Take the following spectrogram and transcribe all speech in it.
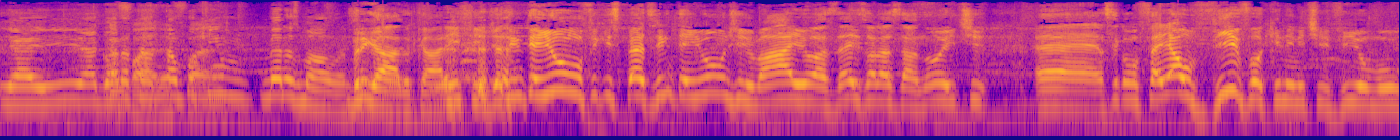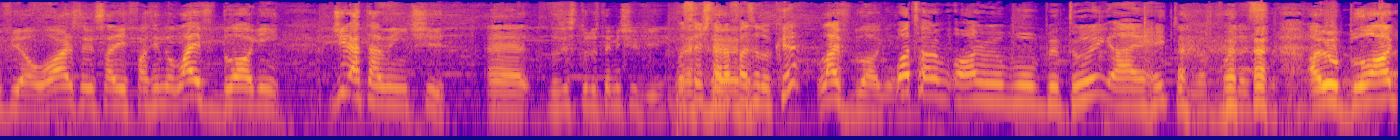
E aí agora É foda, tá, tá é um foda. pouquinho menos mal. assim. Obrigado, cara. Enfim, dia 31, fique esperto, 31 de maio, às 10 horas da noite. É, você confere ao vivo aqui na MTV o Movie Awards. Eu estarei fazendo live blogging diretamente é, dos estúdios da MTV. Você estará fazendo o quê? Live blogging. What are, are you be doing? Ah, errei tudo, mas foda-se. Aí o blog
